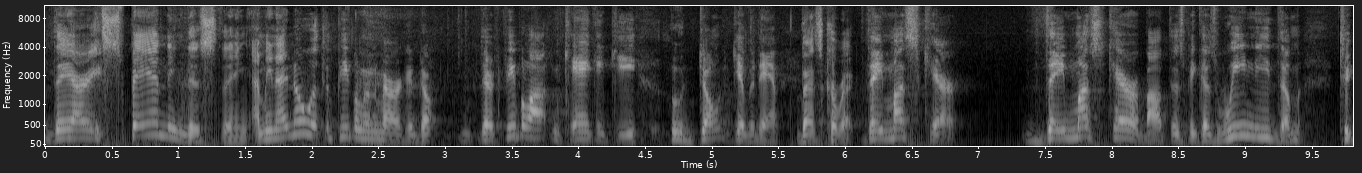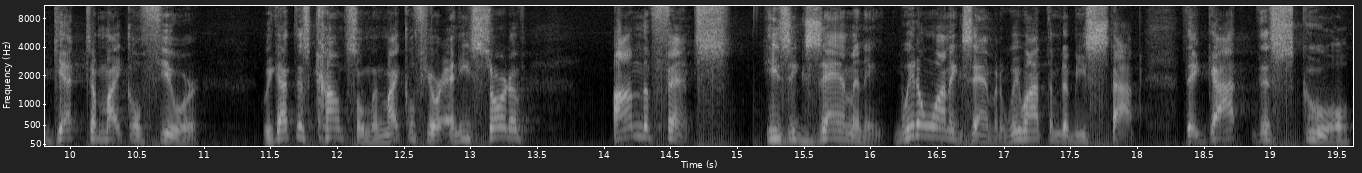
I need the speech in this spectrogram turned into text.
they are expanding this thing. I mean, I know what the people in America don't, there's people out in Kankakee who don't give a damn. That's correct. They must care. They must care about this because we need them to get to Michael Feuer. We got this councilman, Michael Feuer, and he's sort of on the fence. He's examining. We don't want to examine. We want them to be stopped. They got this school,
